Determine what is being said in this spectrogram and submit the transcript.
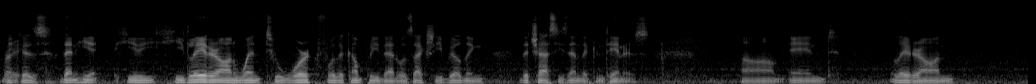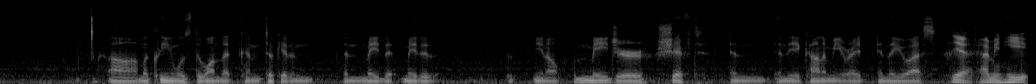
Right. because then he he he later on went to work for the company that was actually building the chassis and the containers, um, and later on, uh, McLean was the one that kind of took it and and made it made it, you know, a major shift in in the economy right in the U.S. Yeah, I mean he,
